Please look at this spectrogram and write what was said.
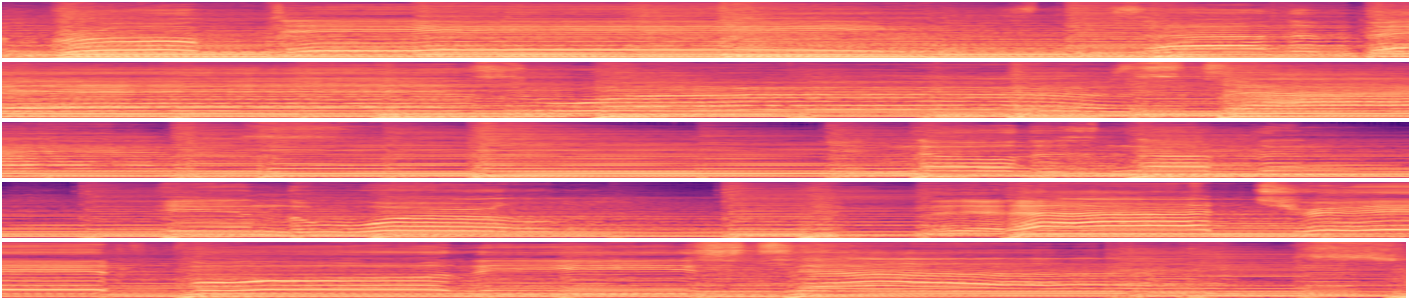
the broke days. These are the best, worst times. You know, there's nothing in the world that I'd trade for these times.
